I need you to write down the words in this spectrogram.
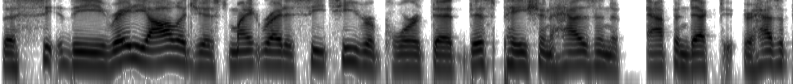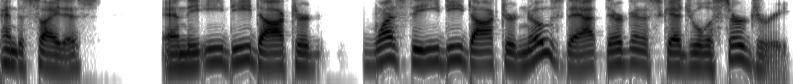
the the radiologist might write a CT report that this patient has an appendectomy or has appendicitis, and the ED doctor, once the ED doctor knows that, they're going to schedule a surgery.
